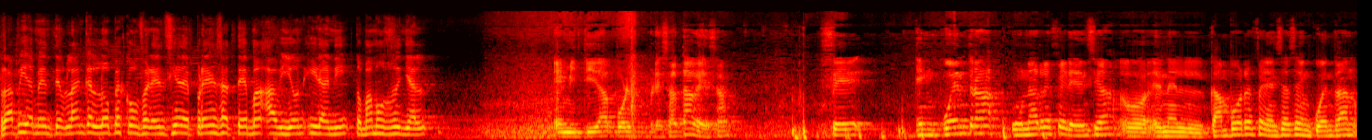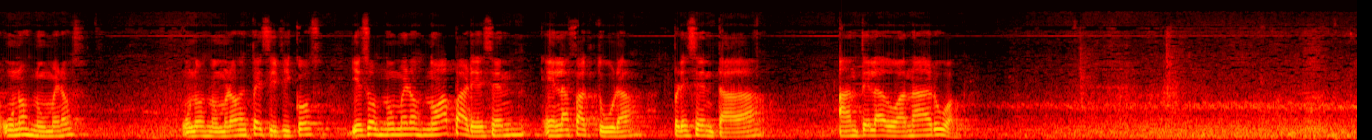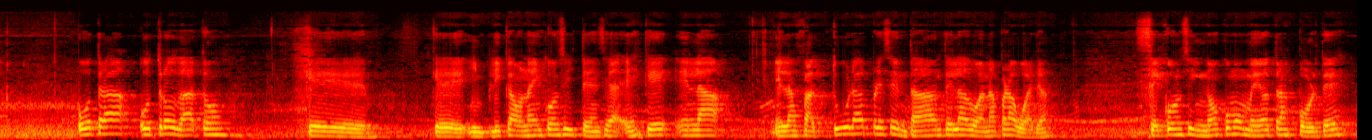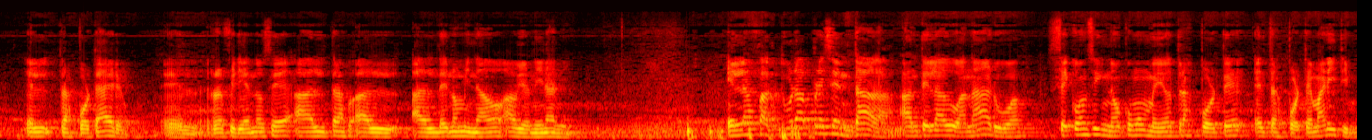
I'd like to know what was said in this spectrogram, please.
Rápidamente, Blanca López, conferencia de prensa, tema avión iraní. Tomamos su señal. Emitida por la empresa Tabesa, se encuentra una referencia, en el campo de referencia se encuentran unos números, unos números específicos, y esos números no aparecen en la factura presentada ante la aduana de Aruba. Otra, otro dato que, que implica una inconsistencia es que en la, en la factura presentada ante la aduana paraguaya se consignó como medio de transporte el transporte aéreo, refiriéndose al, al, al denominado avión iraní. En la factura presentada ante la aduana de Aruba se consignó como medio de transporte el transporte marítimo.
